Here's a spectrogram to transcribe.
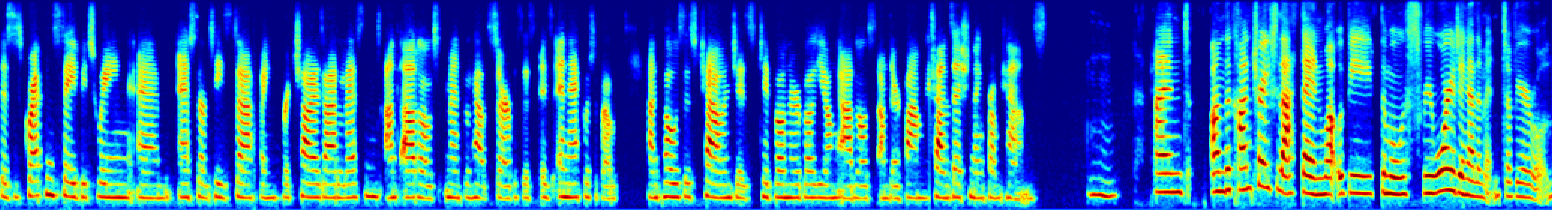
The discrepancy between um, SLT staffing for child, adolescent, and adult mental health services is inequitable and poses challenges to vulnerable young adults and their families transitioning from CAMHS. Mm. And on the contrary to that, then, what would be the most rewarding element of your role?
